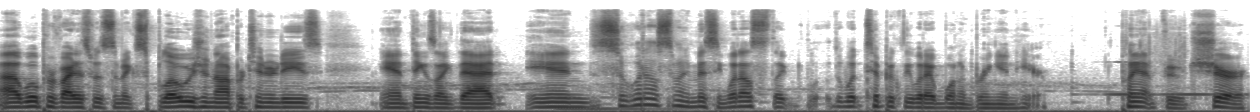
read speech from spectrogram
uh, will provide us with some explosion opportunities and things like that. And so what else am I missing? What else, like, what typically would I want to bring in here? Plant food, sure.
